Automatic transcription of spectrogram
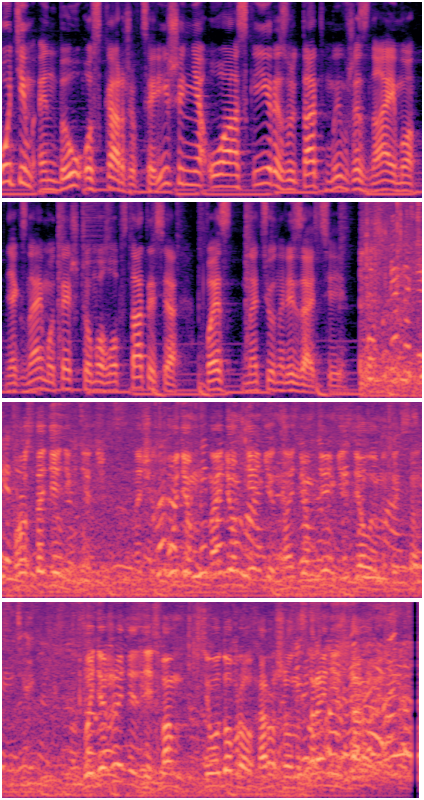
Потім НБУ оскаржив це рішення ОАСК, і результат ми вже знаємо. Як знаємо те, що могло б статися без націоналізації. Просто денег нет. Значит, будем, найдем деньги, найдем деньги, сделаем индексацию. Вы держите здесь. Вам всего доброго, хорошего настроения и здоровья.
